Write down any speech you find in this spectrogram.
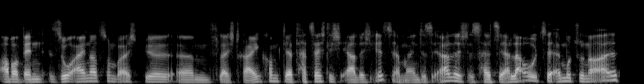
Aber wenn so einer zum Beispiel ähm, vielleicht reinkommt, der tatsächlich ehrlich ist, er meint es ehrlich, ist halt sehr laut, sehr emotional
